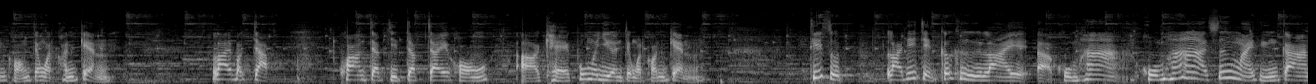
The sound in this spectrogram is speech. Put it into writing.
ณของจังหวัดขอนแก่น ลายบักจับความจับจิตจับใจของอแขกผู้มาเยือนจังหวัดขอนแก่น ที่สุดลายที่ 7 ก็คือลายอ่าโคมห้าโคมห้าซึ่งหมายถึงการ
